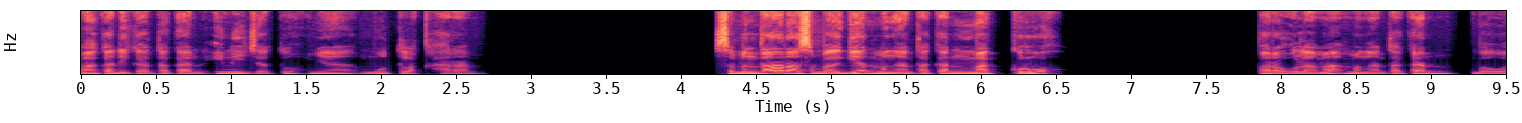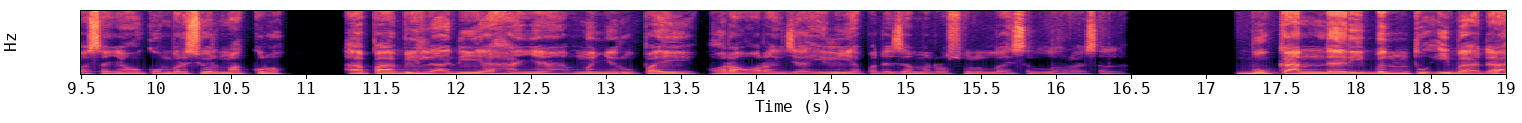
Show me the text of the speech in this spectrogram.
maka dikatakan ini jatuhnya mutlak haram. Sementara sebagian mengatakan makruh, para ulama mengatakan bahwasanya hukum bersiul makruh apabila dia hanya menyerupai orang-orang jahiliyah pada zaman Rasulullah SAW. Bukan dari bentuk ibadah,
